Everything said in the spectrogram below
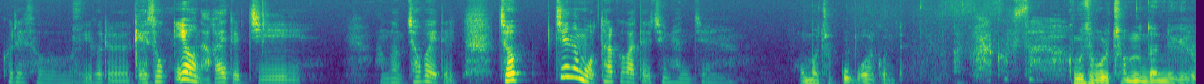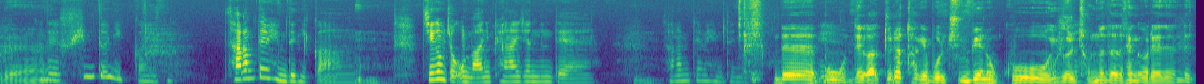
그래서 이거를 계속 이어 나가야 될지 안 그러면 접어야 될 접지는 못할 것 같아요 지금 현재 엄마 접고 뭐 할 건데? 할 거 없어요. 그러면서 뭘 접는다는 얘기를 해. 근데 힘드니까 사람 때문에 힘드니까. 음. 지금 조금 많이 편해졌는데 사람 때문에 힘드니까. 근데 뭐 내가 뚜렷하게 뭘 준비해 놓고 이걸 없어요. 접는다는 생각을 해야 되는데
